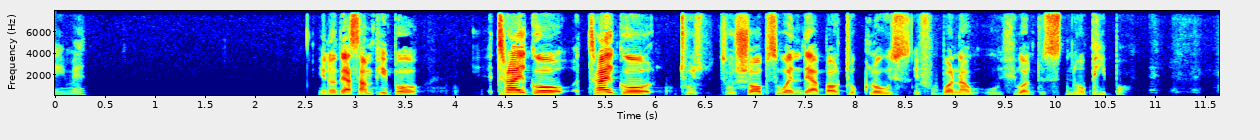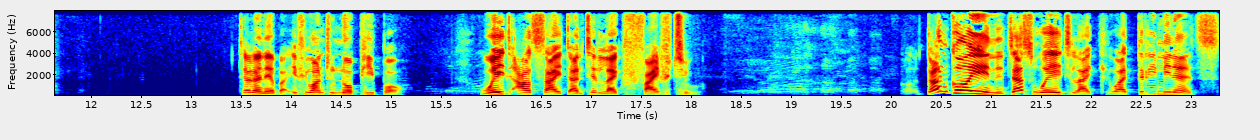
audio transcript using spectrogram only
Amen. You know, there are some people try go try go to to shops when they're about to close if you wanna if you want to know people. Tell your neighbor, if you want to know people, wait outside until like 5 2. Don't go in, just wait like what, three minutes.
